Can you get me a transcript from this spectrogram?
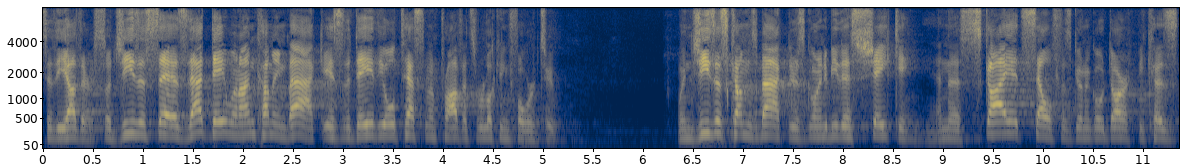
to the other. So Jesus says, That day when I'm coming back is the day the Old Testament prophets were looking forward to. When Jesus comes back, there's going to be this shaking, and the sky itself is going to go dark because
